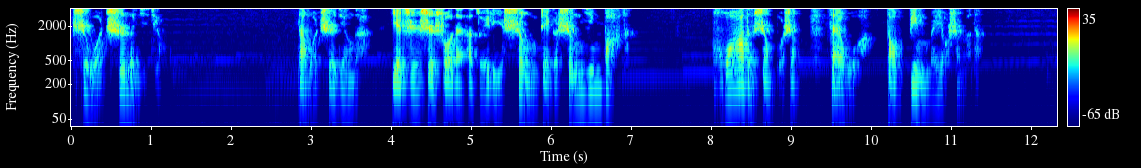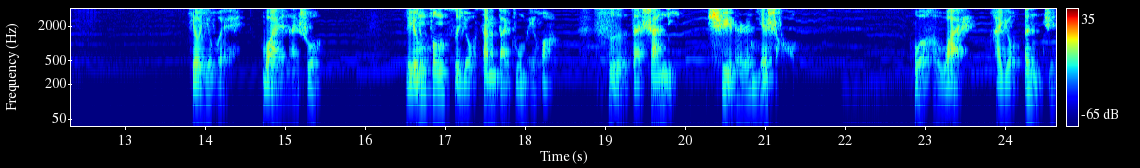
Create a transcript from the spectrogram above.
使我吃了一惊，但我吃惊的也只是说在他嘴里“盛”这个声音罢了。花的盛不盛，在我倒并没有什么的。有一回，外来说，灵峰寺有三百株梅花，寺在山里，去的人也少。我和外还有恩君，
